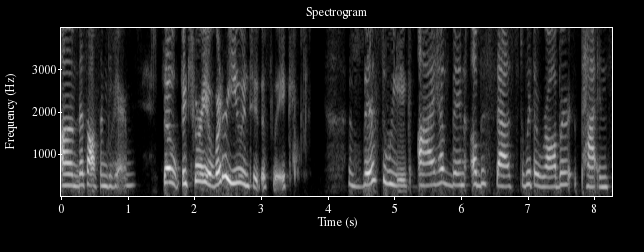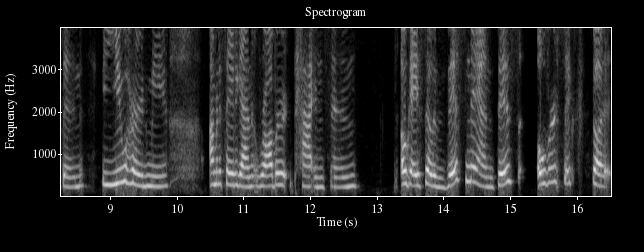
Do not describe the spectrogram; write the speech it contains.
um, that's awesome to hear. So, Victoria, what are you into this week? This week, I have been obsessed with Robert Pattinson. You heard me. I'm going to say it again Robert Pattinson. Okay, so this man, this over six foot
